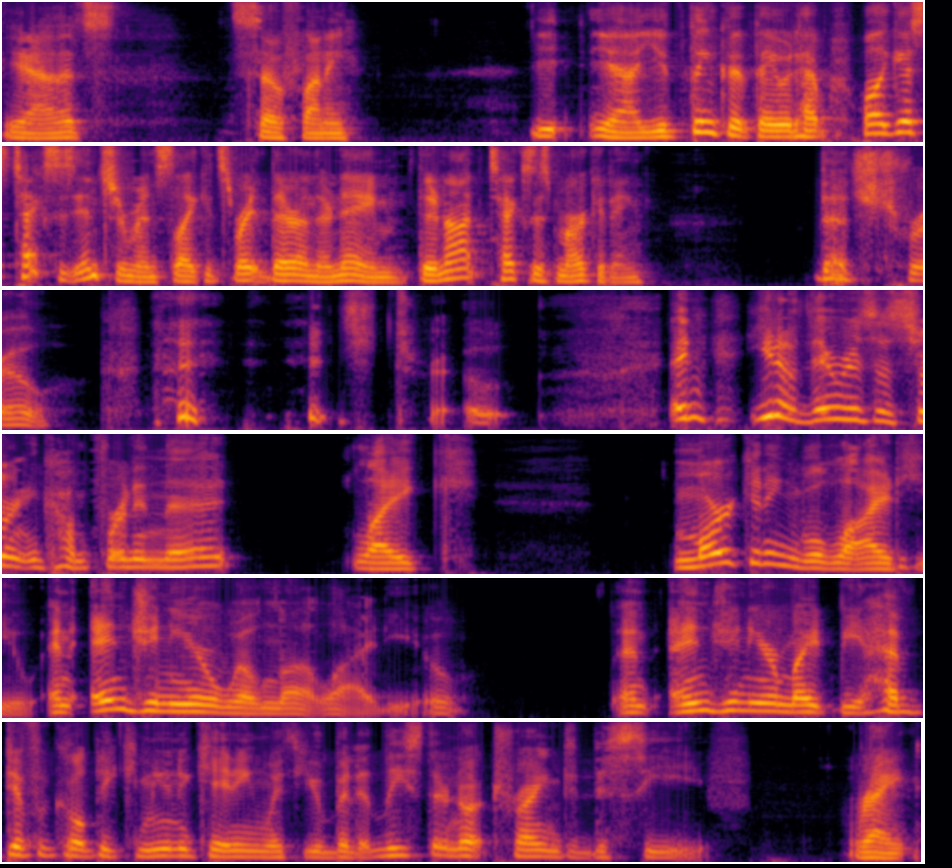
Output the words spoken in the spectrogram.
Yeah, that's so funny. Y- yeah, you'd think that they would have. Well, I guess Texas Instruments, like it's right there in their name. They're not Texas Marketing. That's true. it's true. And, you know, there is a certain comfort in that. Like, marketing will lie to you. An engineer will not lie to you. An engineer might be have difficulty communicating with you, but at least they're not trying to deceive. Right.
